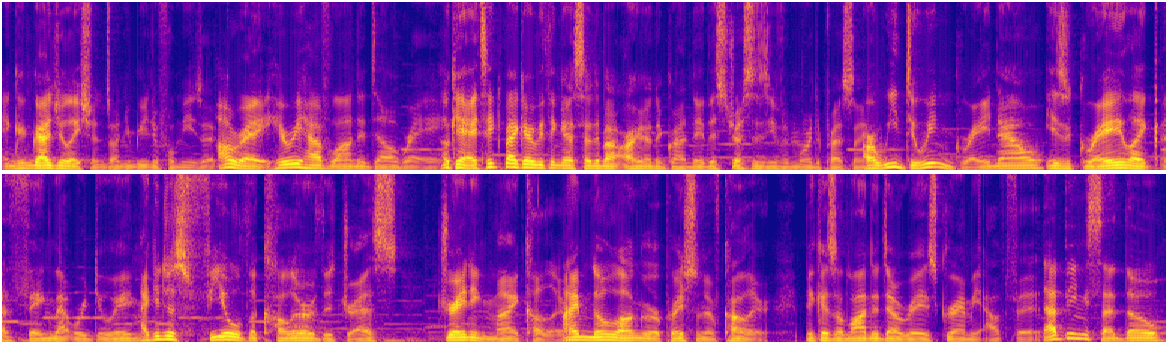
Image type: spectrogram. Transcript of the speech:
and congratulations on your beautiful music. All right here we have Lana Del Rey. Okay I take back everything I said about Ariana Grande. This dress is even more depressing. Are we doing gray now? Is gray like a thing that we're doing? I can just feel the color of the dress draining my color. I'm no longer a person of color because of Lana Del Rey's Grammy outfit. That being said though,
